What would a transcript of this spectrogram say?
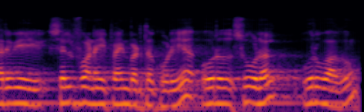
கருவியை செல்போனை பயன்படுத்தக்கூடிய ஒரு சூழல் உருவாகும்.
